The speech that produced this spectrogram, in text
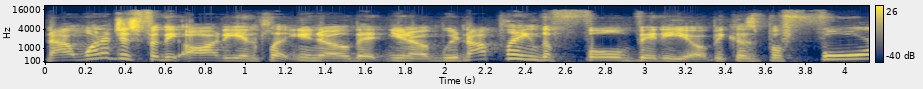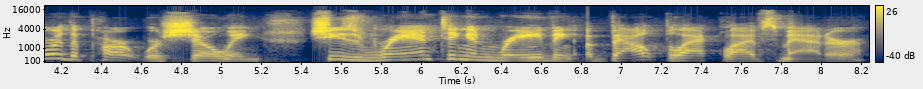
Now I want to just for the audience let you know that you know we're not playing the full video because before the part we're showing, she's ranting and raving about Black Lives Matter,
